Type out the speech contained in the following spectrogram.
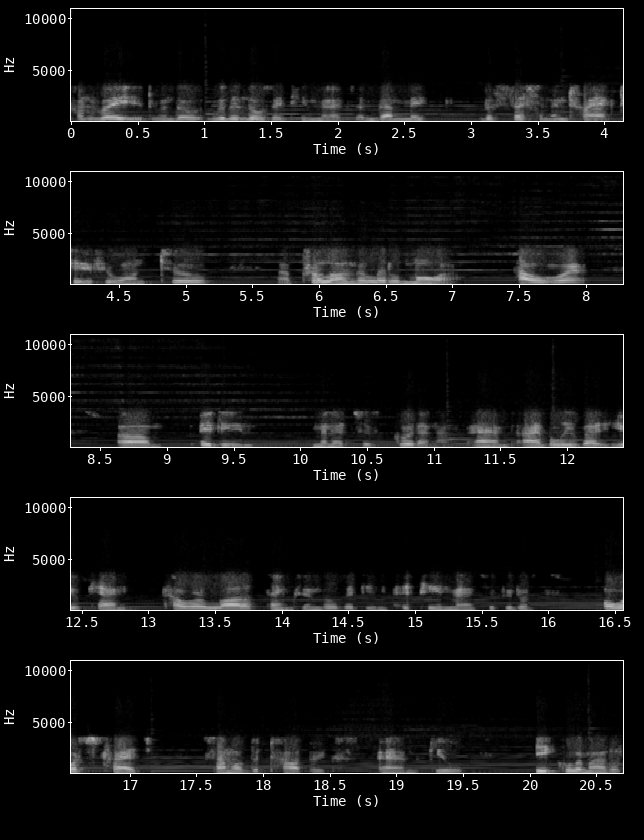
convey it within those 18 minutes and then make the session interactive if you want to uh, prolong a little more. However, um, 18 minutes is good enough, and I believe that you can cover a lot of things in those 18, 18 minutes if you don't overstretch some of the topics and give equal amount of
